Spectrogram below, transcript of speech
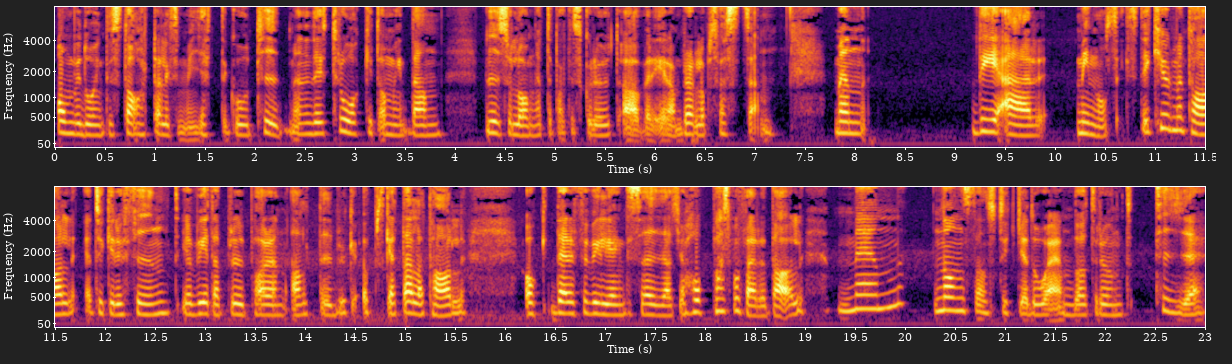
Om vi då inte startar liksom i jättegod tid. Men det är tråkigt om middagen blir så lång att det faktiskt går ut över eran bröllopsfest sen. Men det är min åsikt. Det är kul med tal, jag tycker det är fint. Jag vet att brudparen alltid brukar uppskatta alla tal. Och därför vill jag inte säga att jag hoppas på färre tal. Men någonstans tycker jag då ändå att runt 10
